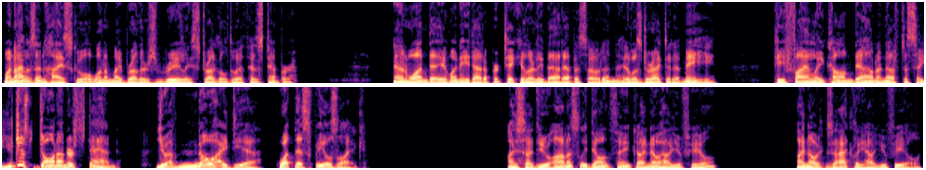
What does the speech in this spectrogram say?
When I was in high school, one of my brothers really struggled with his temper. And one day, when he'd had a particularly bad episode and it was directed at me, he finally calmed down enough to say, You just don't understand. You have no idea what this feels like. I said, You honestly don't think I know how you feel? I know exactly how you feel.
